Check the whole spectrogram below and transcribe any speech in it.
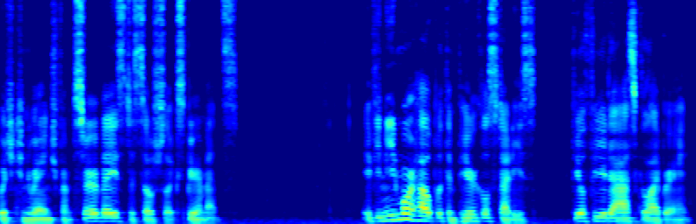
which can range from surveys to social experiments. If you need more help with empirical studies, feel free to ask a librarian.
